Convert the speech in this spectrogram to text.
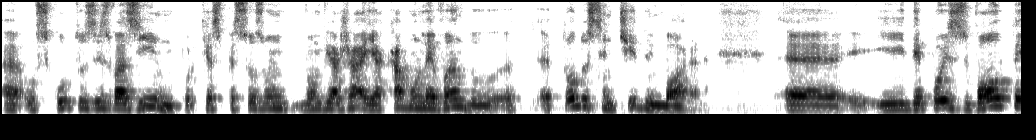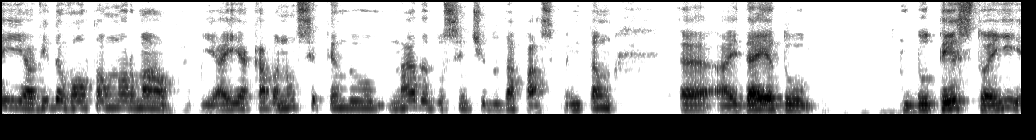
uh, os cultos esvaziam, porque as pessoas vão, vão viajar e acabam levando uh, todo o sentido embora. Né? Uh, e depois volta e a vida volta ao normal. E aí acaba não se tendo nada do sentido da Páscoa. Então, a ideia do, do texto aí,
